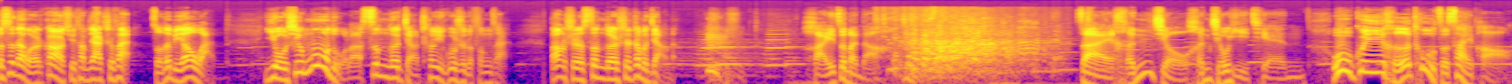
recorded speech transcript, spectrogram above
一次呢，我刚好去他们家吃饭，走的比较晚，有幸目睹了森哥讲成语故事的风采。当时森哥是这么讲的：“ 孩子们呐，在很久很久以前，乌龟和兔子赛跑，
